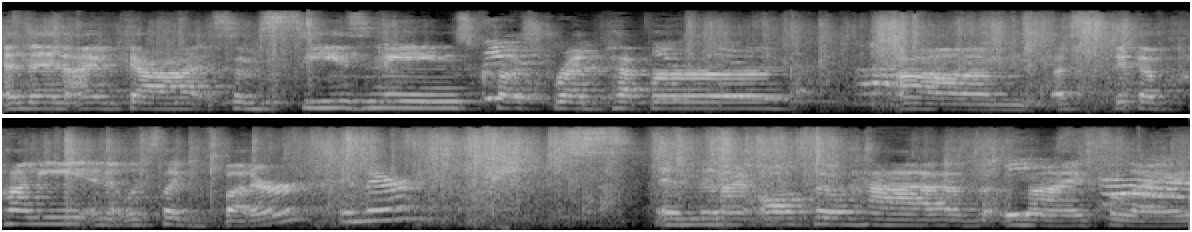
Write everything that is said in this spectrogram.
and then I've got some seasonings, crushed red pepper, um, a stick of honey, and it looks like butter in there. And then I also have my filet.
